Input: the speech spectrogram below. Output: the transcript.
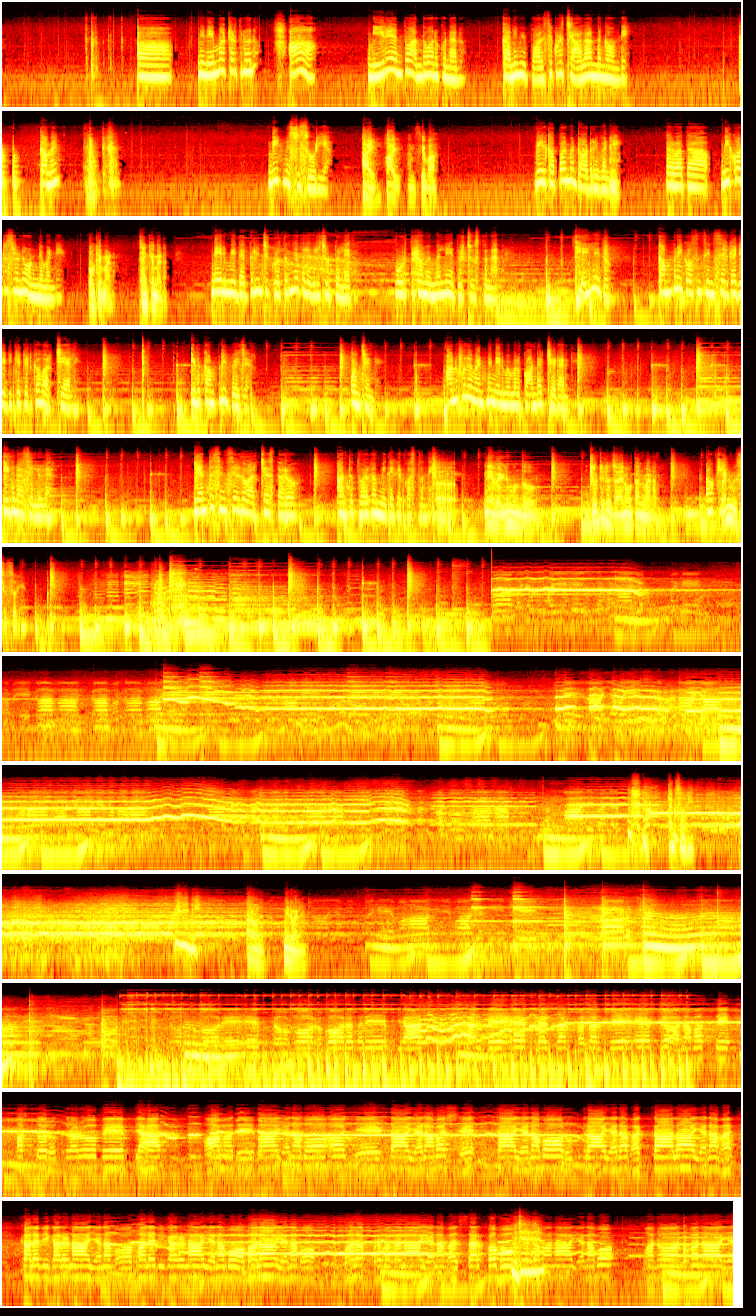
ఆ, నేనేం మాట్లాడుతున్నాను? ఆ మీరే ఎంతో అందం అనుకున్నాను. కానీ మీ పాలసీ కూడా చాలా అందంగా ఉంది. Come in meet mister Surya hi hi I'm Shiva వీరికి అపాయింట్మెంట్ ఆర్డర్ ఇవ్వండి. తర్వాత మీ క్వార్టర్స్లోనే ఉండనివ్వండి. Okay madam thank you madam నేను మీ దగ్గర నుంచి కృతజ్ఞతలు ఎదురు చూడటం లేదు. పూర్తిగా మిమ్మల్ని ఎదురు చూస్తున్నాను. ఏం లేదు. కంపెనీ కోసం సిన్సియర్గా డెడికేటెడ్గా వర్క్ చేయాలి. ఇది కంపెనీ పేజర్. ఉంచండి. అనుకున్న వెంటనే నేను మిమ్మల్ని కాంటాక్ట్ చేయడానికి. ఇది నా సెల్యులర్ ఎంత సిన్సియర్గా వర్క్ చేస్తారో అంత త్వరగా మీ దగ్గరకు వస్తుంది. నేను వెళ్ళి ముందు డ్యూటీలో జాయిన్ అవుతాను మేడం. Okay mister Surya. सर्वेभ्यो नमस्ते अस्तु रुद्ररूपेभ्यः वामदेवाय नमो ज्येष्ठाय नमः श्रेष्ठाय नमो रुद्राय नमः कालाय नमः कलविकर्णाय नमो फलविकर्णाय नमो फलाय नमो फलप्रमथनाय नमः सर्वभूमनाय नमो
